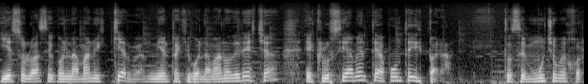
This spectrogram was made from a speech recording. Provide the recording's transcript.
y eso lo hace con la mano izquierda, mientras que con la mano derecha exclusivamente apunta y dispara. Entonces mucho mejor.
